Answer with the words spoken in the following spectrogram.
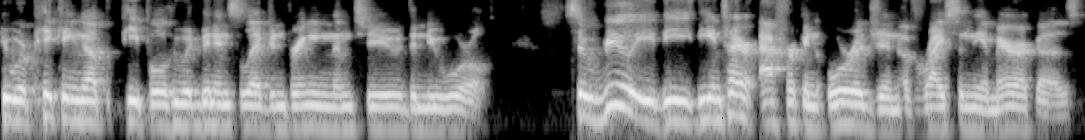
who were picking up people who had been enslaved and bringing them to the New World. So really, the the entire African origin of rice in the Americas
